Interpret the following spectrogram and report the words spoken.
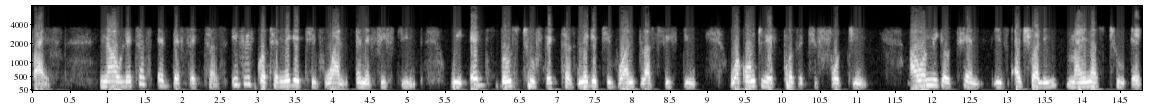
5. Now let us add the factors. If we've got a negative 1 and a 15, we add those two factors, negative 1 plus 15, we're going to have positive 14. Our middle term is actually minus 2x.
